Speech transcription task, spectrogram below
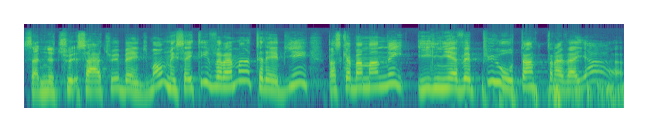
Ça, ne tué- ça a tué bien du monde, mais ça a été vraiment très bien parce qu'à un moment donné, il n'y avait plus autant de travailleurs.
